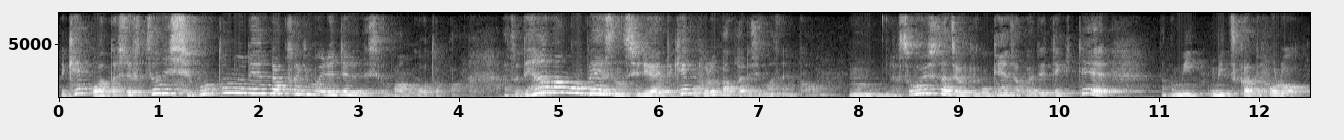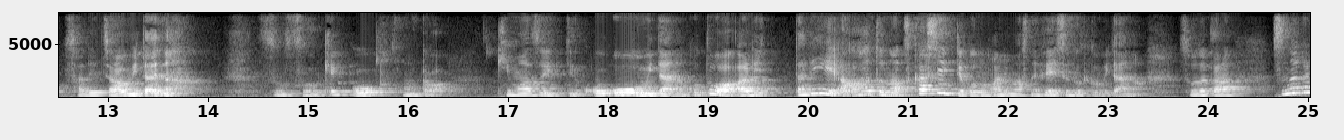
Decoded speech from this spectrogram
で結構私普通に仕事の連絡先も入れてるんですよ番号とか。あと電話番号ベースの知り合いって結構古かったりしませんか？うん。そういう人たちが結構検索で出てきてなんか見見つかってフォローされちゃうみたいな。そうそう。結構なんか気まずいっていうかおおみたいなことはありたりああと懐かしいっていうこともありますね。フェイスブックみたいな。そうだからつながり方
